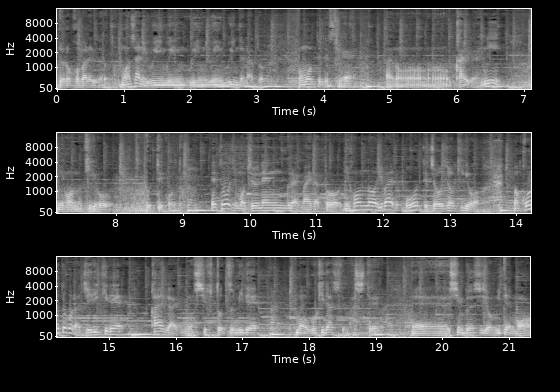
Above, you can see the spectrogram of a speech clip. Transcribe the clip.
喜ばれるだろうと。まさにウィンウィンウィンウィンウィンだなと思ってですねあの海外に日本の企業を売っていこうと、で当時も10年ぐらい前だと日本のいわゆる大手上場企業、まあ、こういうところは自力で海外のシフト済みでもう動き出してまして、えー、新聞紙上を見ても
